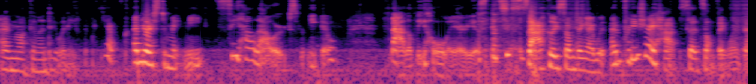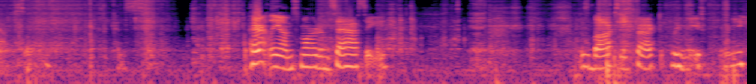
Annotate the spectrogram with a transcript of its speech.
I'm not gonna do anything. Yep, underestimate me. See how that works for you. That'll be hilarious. That's exactly something I would. I'm pretty sure I had said something like that so apparently I'm smart and sassy. This box is practically made for me.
